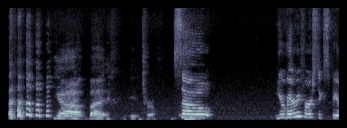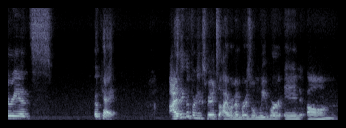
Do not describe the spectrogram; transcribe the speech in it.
yeah but eh, true So, your very first experience. Okay. I think the first experience that I remember is when we were in um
